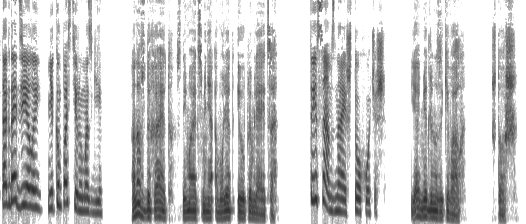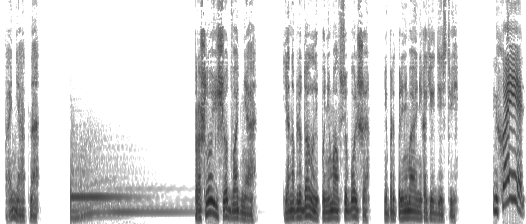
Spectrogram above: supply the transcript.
Тогда делай, не компостируй мозги. Она вздыхает, снимает с меня амулет и выпрямляется. Ты сам знаешь, что хочешь. Я медленно закивал. Что ж, понятно. Прошло еще два дня. Я наблюдал и понимал все больше, не предпринимая никаких действий. «Михаэль!»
